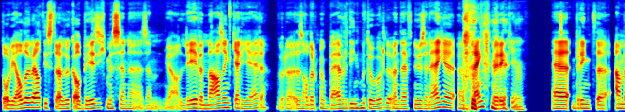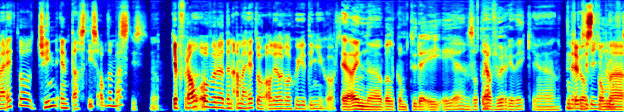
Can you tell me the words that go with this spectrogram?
Toby Alderweireld is trouwens ook al bezig met zijn, eh, zijn ja, leven na zijn carrière. Voor, eh, dat zal er ook nog bij verdiend moeten worden, want hij heeft nu zijn eigen drankmerk. Ja. Hij brengt amaretto, gin en pastis op de markt. Ja. Ik heb vooral Ja. over de amaretto al heel veel goede dingen gehoord. Ja, in Welcome to the EE hè, zat hij Ja. vorige week. De podcast van,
